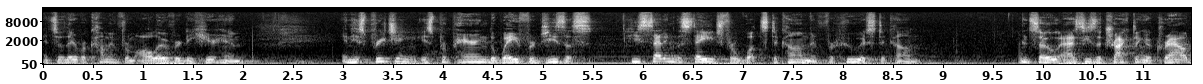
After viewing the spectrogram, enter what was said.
And so they were coming from all over to hear him. And his preaching is preparing the way for Jesus. He's setting the stage for what's to come and for who is to come. And so, as he's attracting a crowd,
